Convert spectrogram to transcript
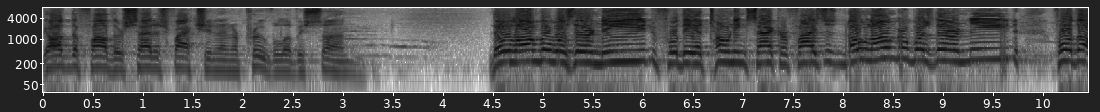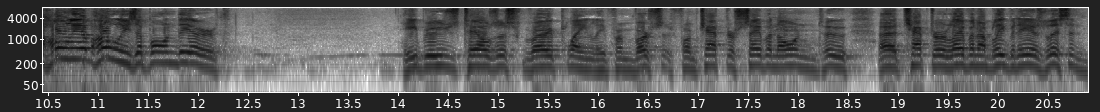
God the Father's satisfaction and approval of His Son. No longer was there need for the atoning sacrifices. No longer was there a need for the Holy of Holies upon the earth. Hebrews tells us very plainly from verse from chapter 7 on to uh, chapter 11, I believe it is, listen,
